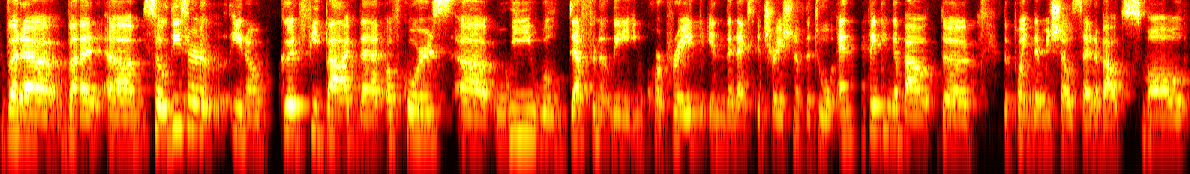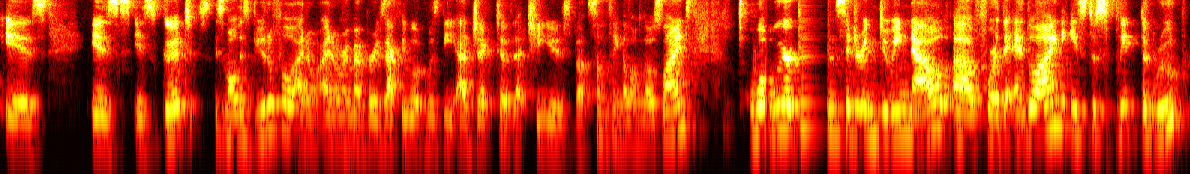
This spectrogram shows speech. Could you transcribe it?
but uh but um so these are you know good feedback that of course uh we will definitely incorporate in the next iteration of the tool. And thinking about the the point that michelle said about small is is is good. Small is beautiful. I don't i don't remember exactly what was the adjective that she used but something along those lines what we're considering doing now uh, for the end line is to split the group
